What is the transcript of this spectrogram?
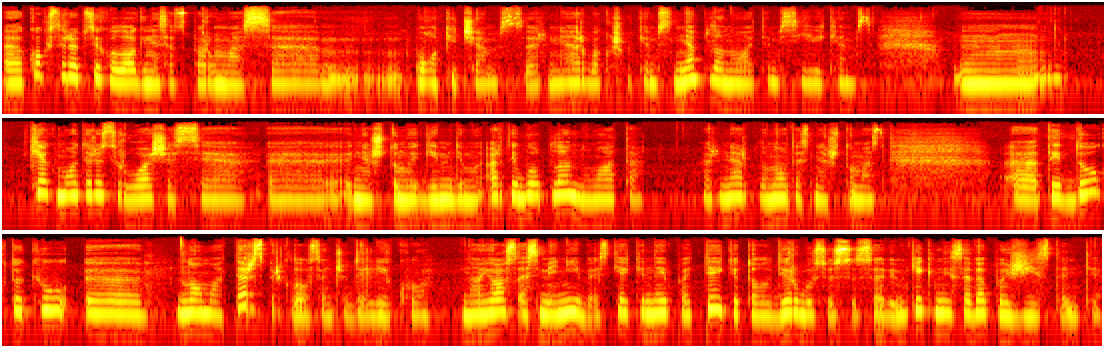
E, koks yra psichologinis atsparumas e, pokyčiams ar ne, arba kažkokiems neplanuotiems įvykiams. Mm, kiek moteris ruošiasi e, neštumui, gimdymui, ar tai buvo planuota, ar ne, ar planuotas neštumas. Tai daug tokių nuo moters priklausančių dalykų nuo jos asmenybės kiek jinai pati iki tol dirbusi su savim kiek jinai save pažįstanti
